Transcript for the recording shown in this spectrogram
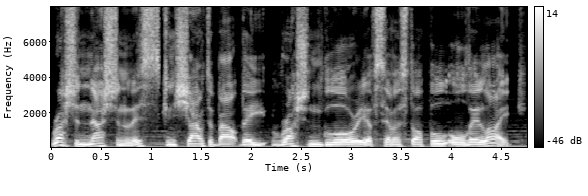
Russian nationalists can shout about the Russian glory of Sevastopol all they like,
